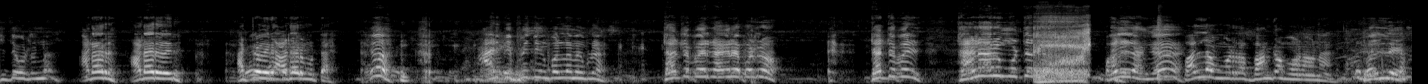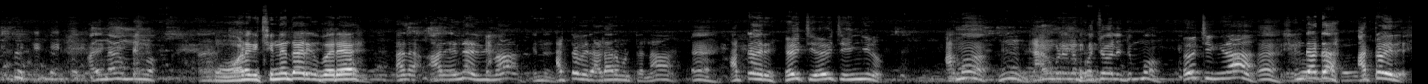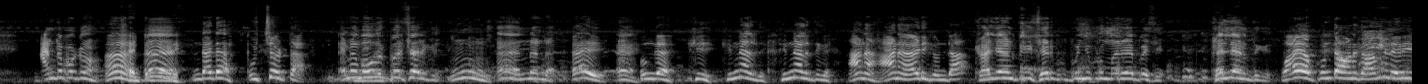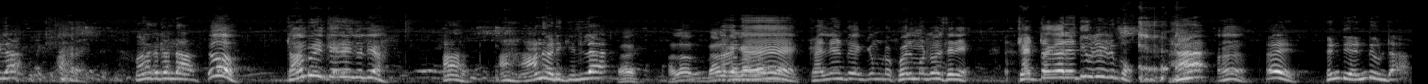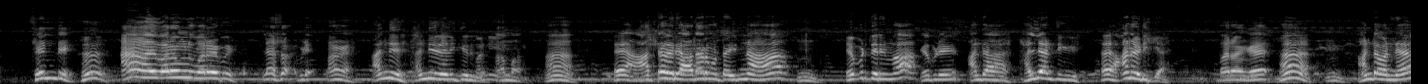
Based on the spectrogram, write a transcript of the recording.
கிச்ச கொட்டைன்னா அடாரு அடாரு வயிறு. அட்டை வயிறு அடாரு முட்டை. அரிசி பீச்சுங்க பண்ணலாமே இப்படி தட்டை பேர் நாங்களே பண்றோம். தட்டை பேர் தனாறு முட்டை. பல்லுதாங்க பல்ல முடுற பங்கம் போனவன. பல்லு. அது நாங்க முன்னோம் உனக்கு சின்னதா இருக்கு பாரு. அது அது என்ன தெரியுமா? அட்டை வயிறு அடாரு முட்டைனா ஆ. அட்டை வயிறு எழுச்சி எழுச்சி இங்கினும் ஆமா நாங்க மட்டும் என்ன பச்சை வேலை தும்மோ எழுச்சி இங்கினா? இந்த அட்டை அட்டை வயிறு அந்த பக்கம். ஆ, இந்த அட்டை உச்ச விட்டா என்ன பவுல் பெருசா இருக்கு? ஏய் உங்க கிண்ணாலது கிண்ணாலத்துக்கு ஆனா ஆனா ஆடிக்கு உண்டா? கல்யாணத்துக்கு செருப்பு புஞ்சு போடும் மாதிரியே பேசு. கல்யாணத்துக்கு. வாயா குண்டா உனக்கு அம்மில் எரியல வணக்கட்டாண்டா ஓ தமிழ் தெரியும் சொல்லியா? ஆ ஆ, ஆனா அடிக்கு இல்ல? நாங்க கல்யாணத்துக்கு வைக்க முடியும் கோயில் மட்டும் சரி. கெட்டக்கார எத்தி விட்டு இருப்போம். ஆ? ஆ, ஏய் எண்டு எண்டு உண்டா? செண்டு ஆ, ஆ அது வரவங்களுக்கு வர லேசா இப்படி வாங்க. அண்ணி அண்ணீர் அழிக்கிறது ஆமா. ஆ. ஏ அட்டை வரி அடார முட்டை இன்னா? எப்படி தெரியுமா? எப்படி? அந்த கல்யாணத்துக்கு ஆணை அடிக்க. வராங்க. ஆ. அண்டை ஒண்ணு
